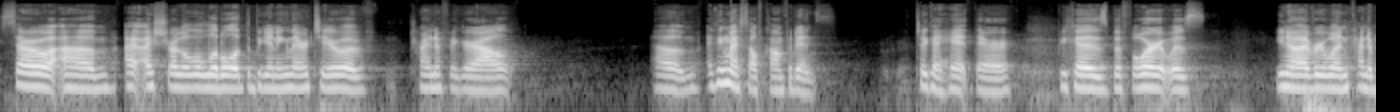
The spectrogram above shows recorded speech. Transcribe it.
So um, I, I struggled a little at the beginning there too of trying to figure out. Um, I think my self confidence took a hit there because before it was, you know, everyone kind of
